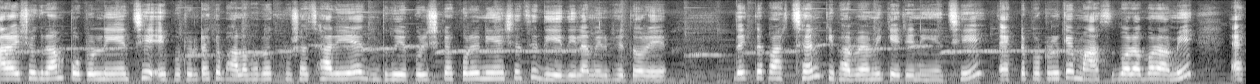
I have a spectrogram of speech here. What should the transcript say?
আড়াইশো গ্রাম পটল নিয়েছি। এই পটলটাকে ভালোভাবে খোসা ছাড়িয়ে ধুয়ে পরিষ্কার করে নিয়ে এসেছি, দিয়ে দিলাম এর ভেতরে। দেখতে পাচ্ছেন কীভাবে আমি কেটে নিয়েছি। একটা পটলকে মাছ বরাবর আমি এক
